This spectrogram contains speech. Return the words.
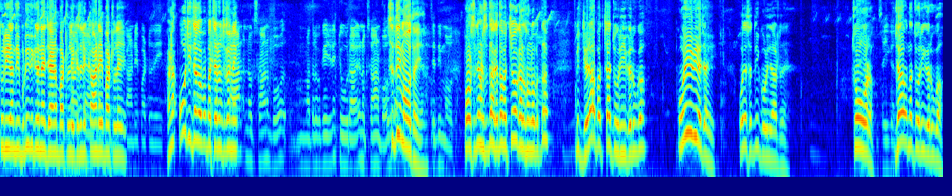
ਤੁਰੀ ਜਾਂਦੀ ਬੁੜੀ ਦੀ ਕਿਸੇ ਨੇ ਜੈਨ ਬੱਟ ਲਈ ਕਿਸੇ ਨੇ ਕਾਂਡੇ ਬੱਟ ਲਏ। ਕਾਂਡੇ ਪੱਟਦੇ ਹਨਾ ਉਹ ਚੀਜ਼ਾਂ ਤੋਂ ਆਪਾਂ ਬੱਚਿਆਂ ਨੂੰ ਚੁਕਾਨੇ ਨੁਕਸਾਨ ਨੁਕਸਾਨ ਬਹੁਤ ਮਤਲਬ ਕਿ ਜਿਹੜੇ ਚੋਰ ਆ ਇਹ ਨੁਕਸਾਨ ਬਹੁਤ ਸਿੱਧੀ ਮੌਤ ਹੈ ਯਾਰ। ਸਿੱਧੀ ਮੌਤ ਆ। ਪੁਲਿਸ ਨੇ ਹੁਣ ਸਿੱਧਾ ਕਹਿੰਦਾ ਬੱਚੋ ਗੱਲ ਸੁਣ ਲਓ ਪੁੱਤ ਵੀ ਜਿਹੜਾ ਬੱਚਾ ਚੋਰੀ ਕਰੂਗਾ ਕੋਈ ਵੀ ਹੈ ਚਾਹੇ ਉਹਦੇ ਸਿੱਧੀ ਗੋਲੀ ਦਾ ਡਰ ਹੈ। ਚੋਰ ਸਹੀ ਗੱਲ। ਜਿਹੜਾ ਬੰਦਾ ਚੋਰੀ ਕਰੂਗਾ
